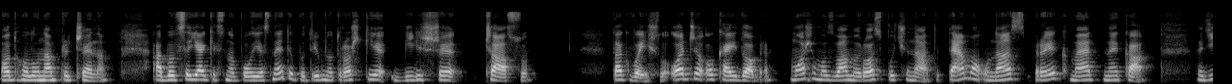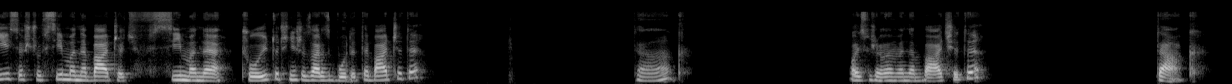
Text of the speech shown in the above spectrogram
от головна причина. Аби все якісно пояснити, потрібно трошки більше часу. Так вийшло. Отже, окей, добре, можемо з вами розпочинати. Тема у нас прикметника. Надіюся, що всі мене бачать, всі мене чують, точніше, зараз будете бачити. Так. Ось вже ви мене бачите. Так.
